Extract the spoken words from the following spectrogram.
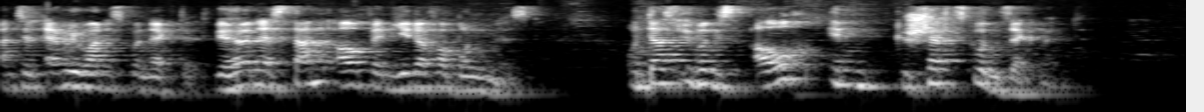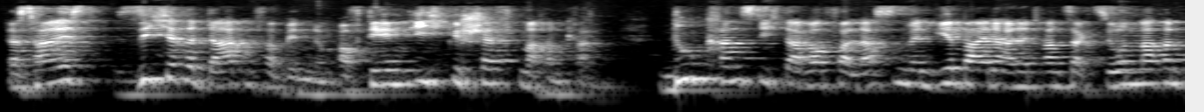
until everyone is connected. Wir hören erst dann auf, wenn jeder verbunden ist. Und das übrigens auch im Geschäftskundensegment. Das heißt, sichere Datenverbindung, auf denen ich Geschäft machen kann. Du kannst dich darauf verlassen, wenn wir beide eine Transaktion machen,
